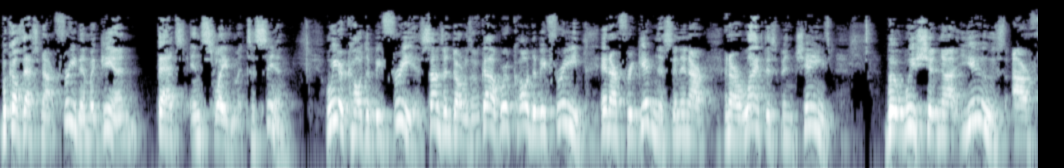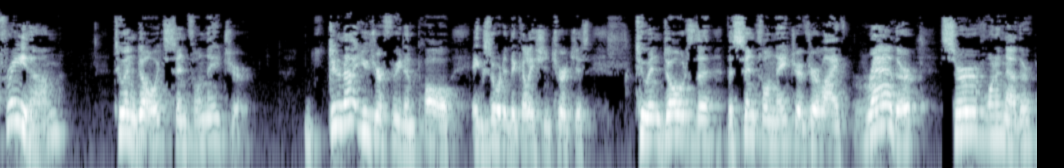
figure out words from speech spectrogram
because that's not freedom. Again, that's enslavement to sin. We are called to be free as sons and daughters of God. We're called to be free in our forgiveness and in our, in our life that's been changed. But we should not use our freedom to indulge sinful nature. Do not use your freedom, Paul exhorted the Galatian churches, to indulge the, the sinful nature of your life. Rather, serve one another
